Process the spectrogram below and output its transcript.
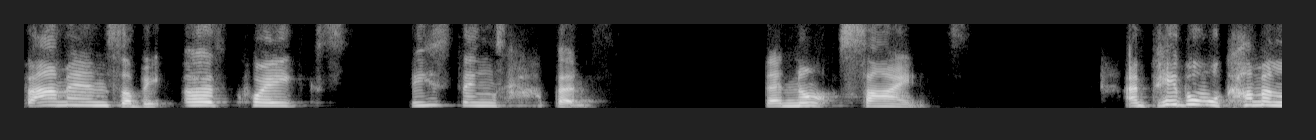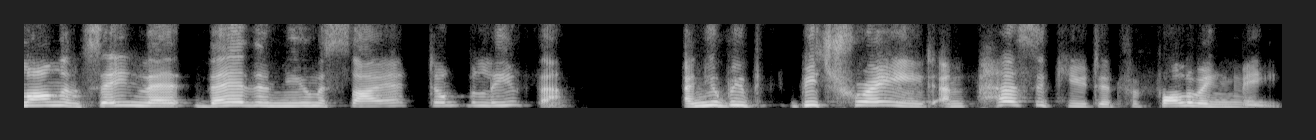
famines. There'll be earthquakes. These things happen. They're not signs. And people will come along and saying that they're the new Messiah. Don't believe them. And you'll be betrayed and persecuted for following me.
